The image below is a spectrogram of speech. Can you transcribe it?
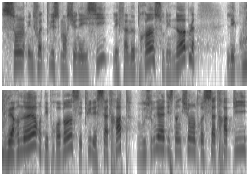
sont une fois de plus mentionnés ici, les fameux princes ou les nobles, les gouverneurs des provinces et puis les satrapes. Vous vous souvenez de la distinction entre satrapie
